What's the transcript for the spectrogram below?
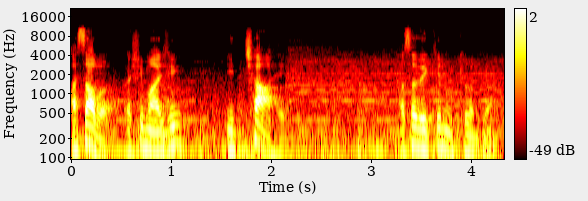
असावं अशी माझी इच्छा आहे. असं देखील मुख्यमंत्री म्हणाले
